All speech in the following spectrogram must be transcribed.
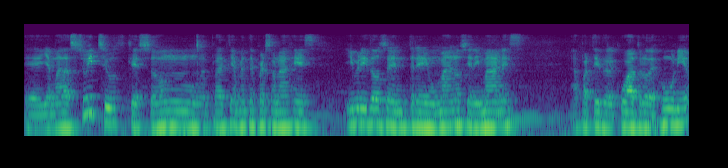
Eh, llamada Sweet Tooth, que son prácticamente personajes híbridos entre humanos y animales a partir del 4 de junio.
